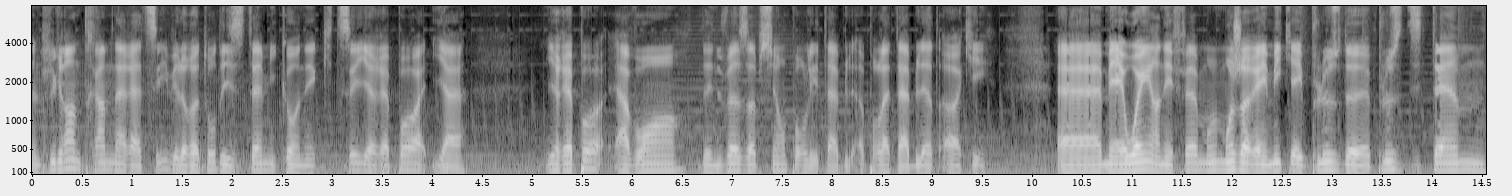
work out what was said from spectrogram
une plus grande trame narrative et le retour des items iconiques. Tu sais, il n'y aurait pas. Il y a- il y aurait pas à avoir de nouvelles options pour, les pour la tablette. Ok. Euh, mais oui, en effet, moi, moi j'aurais aimé qu'il y ait plus de plus d'items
